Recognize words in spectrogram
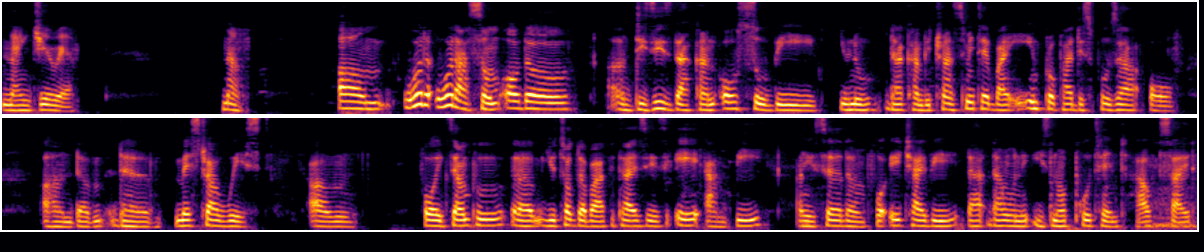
Nigeria. Now, um, what what are some other uh, diseases that can also be, you know, that can be transmitted by improper disposal of um, the menstrual waste? Um, for example, um, you talked about hepatitis A and B, and you said um, for HIV that that one is not potent outside.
